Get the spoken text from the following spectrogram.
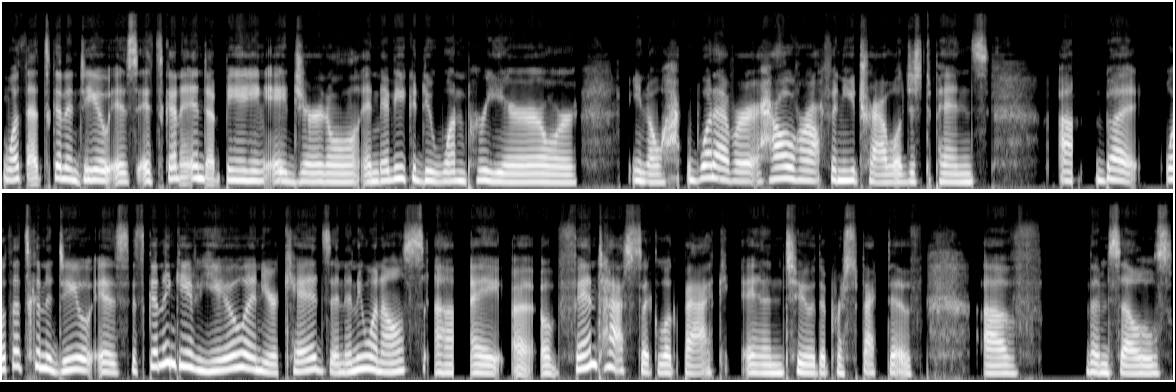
what that's going to do is it's going to end up being a journal and maybe you could do one per year or you know whatever however often you travel it just depends but what that's going to do is it's going to give you and your kids and anyone else uh, a, a, a fantastic look back into the perspective of themselves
